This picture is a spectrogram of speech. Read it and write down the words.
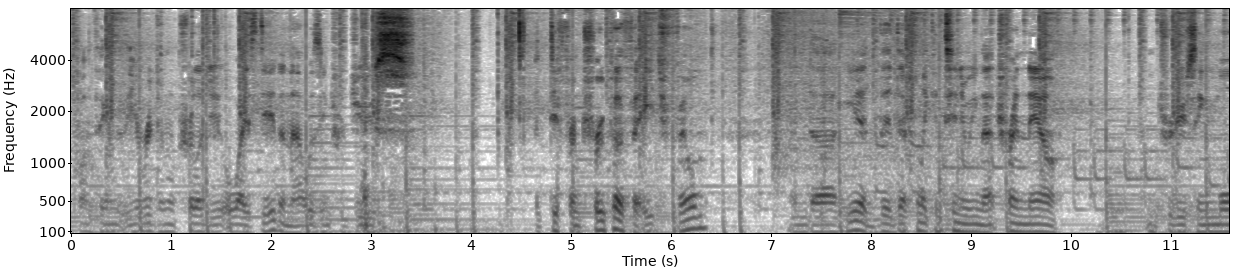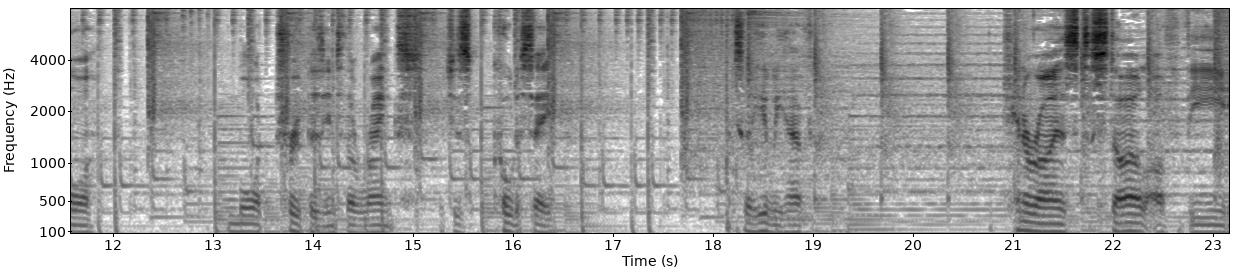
It's one thing that the original trilogy always did, and that was introduce a different trooper for each film. And uh, yeah, they're definitely continuing that trend now, introducing more more troopers into the ranks, which is cool to see. So here we have Kennerized style of the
